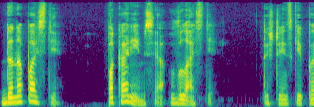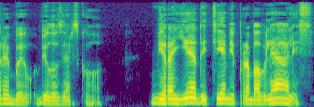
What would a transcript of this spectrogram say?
до напасти? Покоримся власти. Тищинський перебив Білозерського. Мироеды теми пробавлялись,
